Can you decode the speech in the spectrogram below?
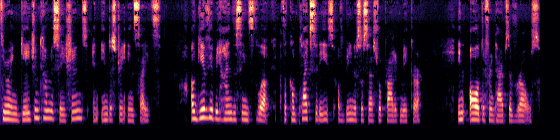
through engaging conversations and industry insights. I'll give you a behind the scenes look at the complexities of being a successful product maker in all different types of roles.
